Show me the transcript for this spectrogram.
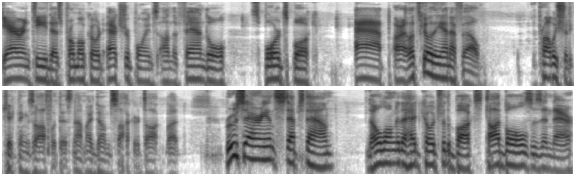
guaranteed. That's promo code extra points on the FanDuel Sportsbook app. All right, let's go to the NFL. Probably should have kicked things off with this, not my dumb soccer talk, but Bruce Arians steps down, no longer the head coach for the Bucks. Todd Bowles is in there.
